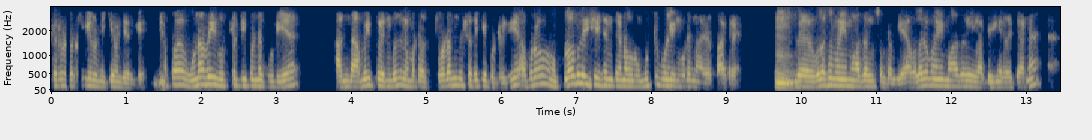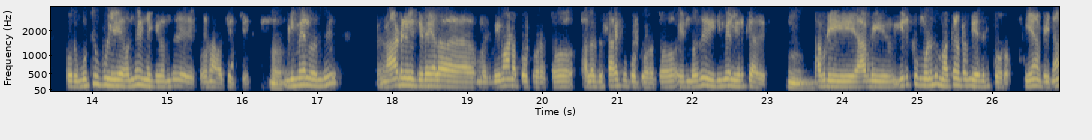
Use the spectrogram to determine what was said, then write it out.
திருவிழா நிக்க வேண்டியிருக்கு. அப்ப உணவை உற்பத்தி பண்ணக்கூடிய அந்த அமைப்பு என்பது நம்மகிட்ட தொடர்ந்து சிதைக்கப்பட்டிருக்கு. அப்புறம் குளோபலைசேஷனுக்கான ஒரு முற்றுப்புள்ளின்னு கூட நான் பாக்குறேன். இந்த உலகமயமாதல் சொல்றோம் இல்லையா? உலகமயமாதல் அப்படிங்கிறதுக்கான ஒரு முற்றுப்புள்ளியை வந்து இன்னைக்கு வந்து கொரோனா வச்சிருச்சு. இனிமேல் வந்து நாடுகளுக்கு இடையில உங்களுக்கு விமான போக்குவரத்தோ அல்லது சரக்கு போக்குவரத்தோ என்பது இனிமேல் இருக்காது. அப்படி அப்படி இருக்கும் பொழுது மக்கள்கிட்ட இருந்து எதிர்ப்பு வரும். ஏன் அப்படின்னா.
